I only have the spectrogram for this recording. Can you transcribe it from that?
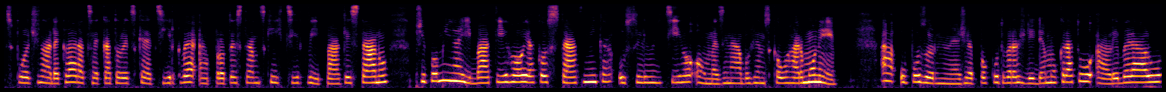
Společná deklarace katolické církve a protestantských církví Pákistánu připomínají Bátýho jako státníka usilujícího o mezináboženskou harmonii a upozorňuje, že pokud vraždy demokratů a liberálů,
